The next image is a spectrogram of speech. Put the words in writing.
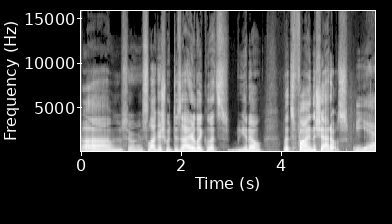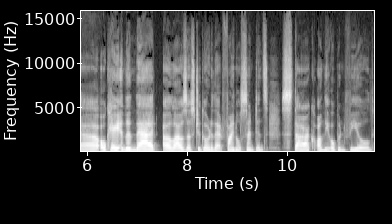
uh, sort of sluggish with desire. Like, let's, you know, let's find the shadows. Yeah, okay, and then that allows us to go to that final sentence. Stark on the open field,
